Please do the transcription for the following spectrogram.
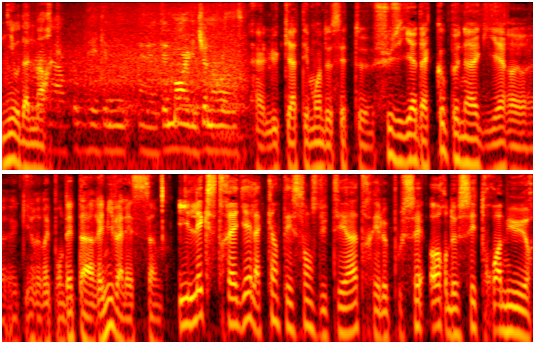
ni au Danemark. Euh, Lucas, témoin de cette fusillade à Copenhague hier, euh, qui répondait à Rémi Vallès. Il extrayait la quintessence du théâtre et le poussait hors de ses trois murs.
